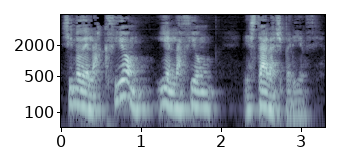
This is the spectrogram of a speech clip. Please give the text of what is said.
sino de la acción, y en la acción está la experiencia.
